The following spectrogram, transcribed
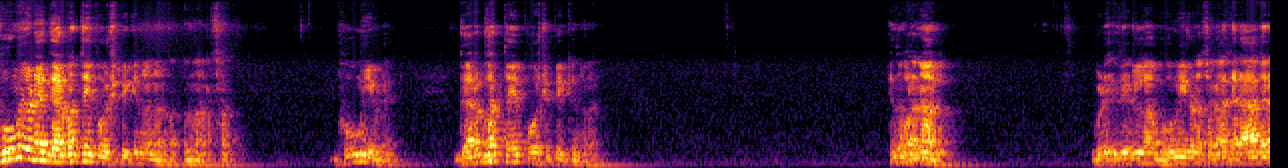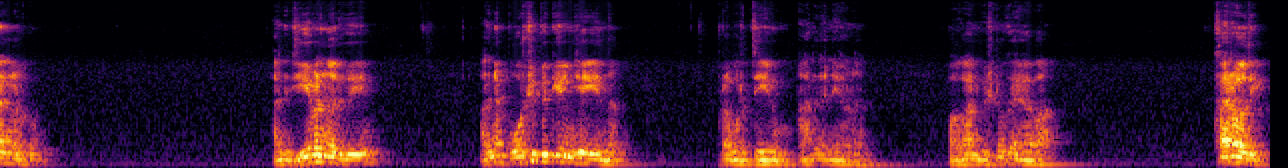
ഭൂമിയുടെ ഗർഭത്തെ പോഷിപ്പിക്കുന്നവൻ എന്നർത്ഥം. ഭൂമിയുടെ ഗർഭത്തെ പോഷിപ്പിക്കുന്നവൻ എന്ന് പറഞ്ഞാൽ ഇവിടെ ഇതിലുള്ള ഭൂമിയിലുള്ള സകല ചരാചരങ്ങൾക്കും അതിന് ജീവൻ നൽകുകയും അതിനെ പോഷിപ്പിക്കുകയും ചെയ്യുന്ന പ്രവൃത്തിയും ആര് തന്നെയാണ്. ഭഗവാൻ വിഷ്ണു കേവ കരോതി.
